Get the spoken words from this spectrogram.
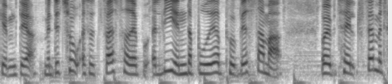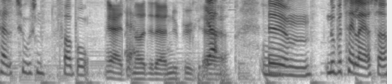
gennem der. Men det tog, altså først havde jeg, bo- lige inden, der boede jeg på Vestermar, hvor jeg betalte 5.500 for at bo. Ja, Ja. ja. noget af det der nybyg. Ja. ja. Mm. Mm. Øhm, nu betaler jeg så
